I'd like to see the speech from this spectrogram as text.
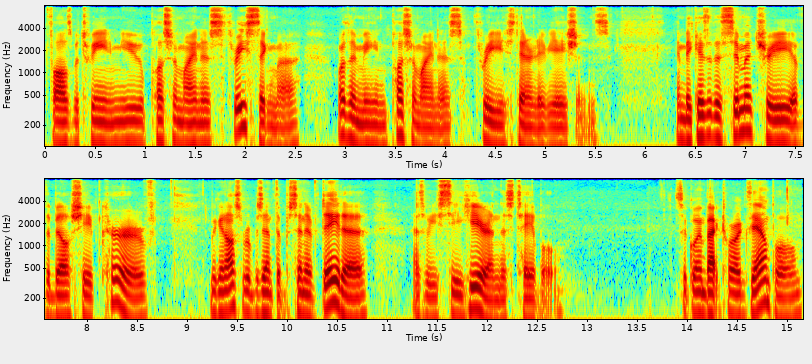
falls between mu plus or minus 3 sigma, or the mean plus or minus 3 standard deviations. And because of the symmetry of the bell-shaped curve, we can also represent the percent of data as we see here in this table. So going back to our example,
